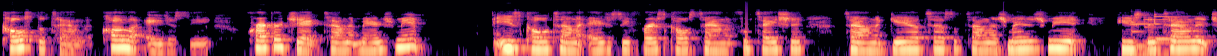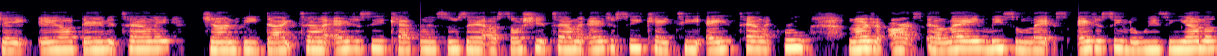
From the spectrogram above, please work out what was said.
Coastal Talent, Color Agency, Cracker Jack Talent Management, East Coast Talent Agency, First Coast Talent, Fruitation Talent, Gale Tessa Talent Management, Houston Talent, J.L. David Talent, John V. Dyke Talent Agency, Kathleen Suzanne Associate Talent Agency, KTA Talent Group, Laundry Arts LA, Lisa Lex Agency, Louisiana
